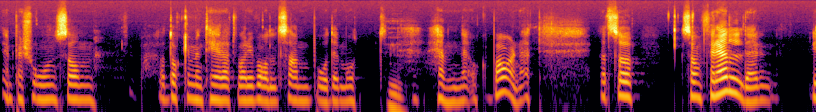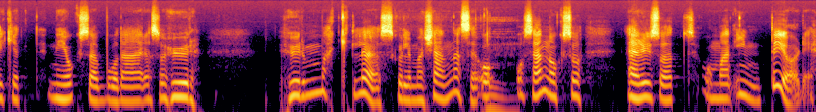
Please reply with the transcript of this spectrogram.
en person som har dokumenterat varit våldsam både mot Mm. henne och barnet. Alltså som förälder, vilket ni också båda är, alltså hur, hur maktlös skulle man känna sig? Och, Mm. och sen också är det ju så att om man inte gör det,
